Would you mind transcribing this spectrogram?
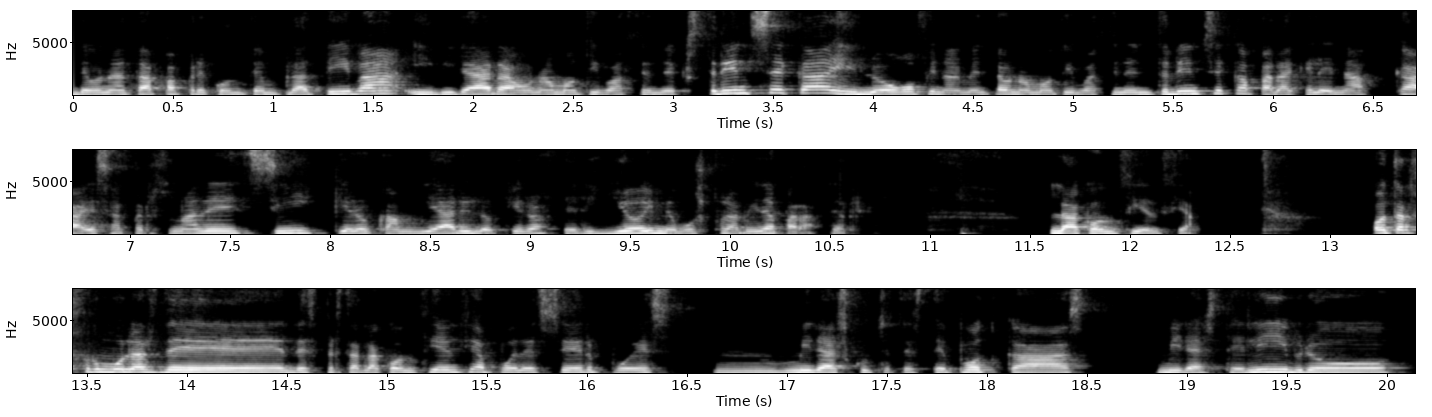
de una etapa precontemplativa y virar a una motivación extrínseca y luego finalmente a una motivación intrínseca para que le nazca a esa persona de sí, quiero cambiar y lo quiero hacer yo y me busco la vida para hacerlo. La conciencia. Otras fórmulas de despertar la conciencia puede ser, pues, mm, mira, escúchate este podcast, mira este libro,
